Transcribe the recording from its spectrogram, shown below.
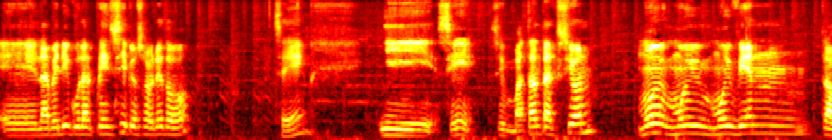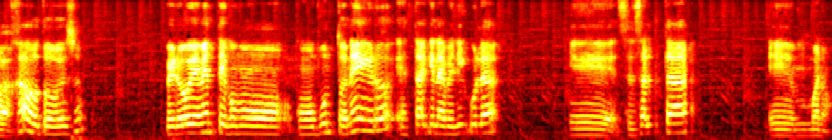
eh, la película al principio, sobre todo. Sí. Y sí, sí, bastante acción, muy, muy, muy bien trabajado todo eso. Pero obviamente como, como punto negro está que la película eh, se salta, eh, bueno,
